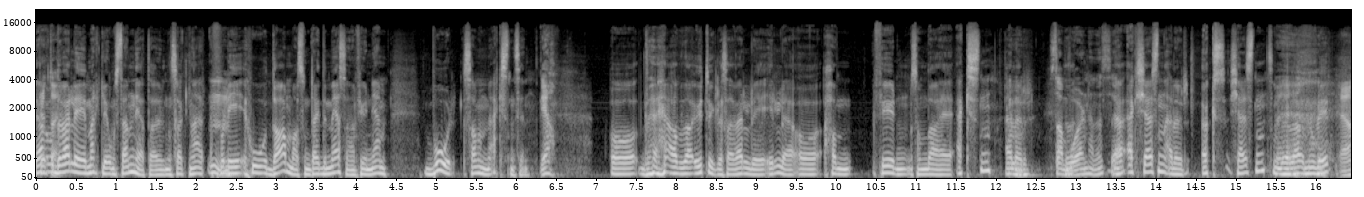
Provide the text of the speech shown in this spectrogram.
Ja, Rundt og det er veldig merkelige omstendigheter denne saken her. Mm. Fordi hun dama som dregde med seg den fyren hjem, bor sammen med eksen sin. Ja. Og det hadde da utviklet seg veldig ille, og han fyren som da er eksen, eller Samboeren hennes. ja. Ja. ekskjæresten, eller økskjæresten, som det da nå blir, Ja.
